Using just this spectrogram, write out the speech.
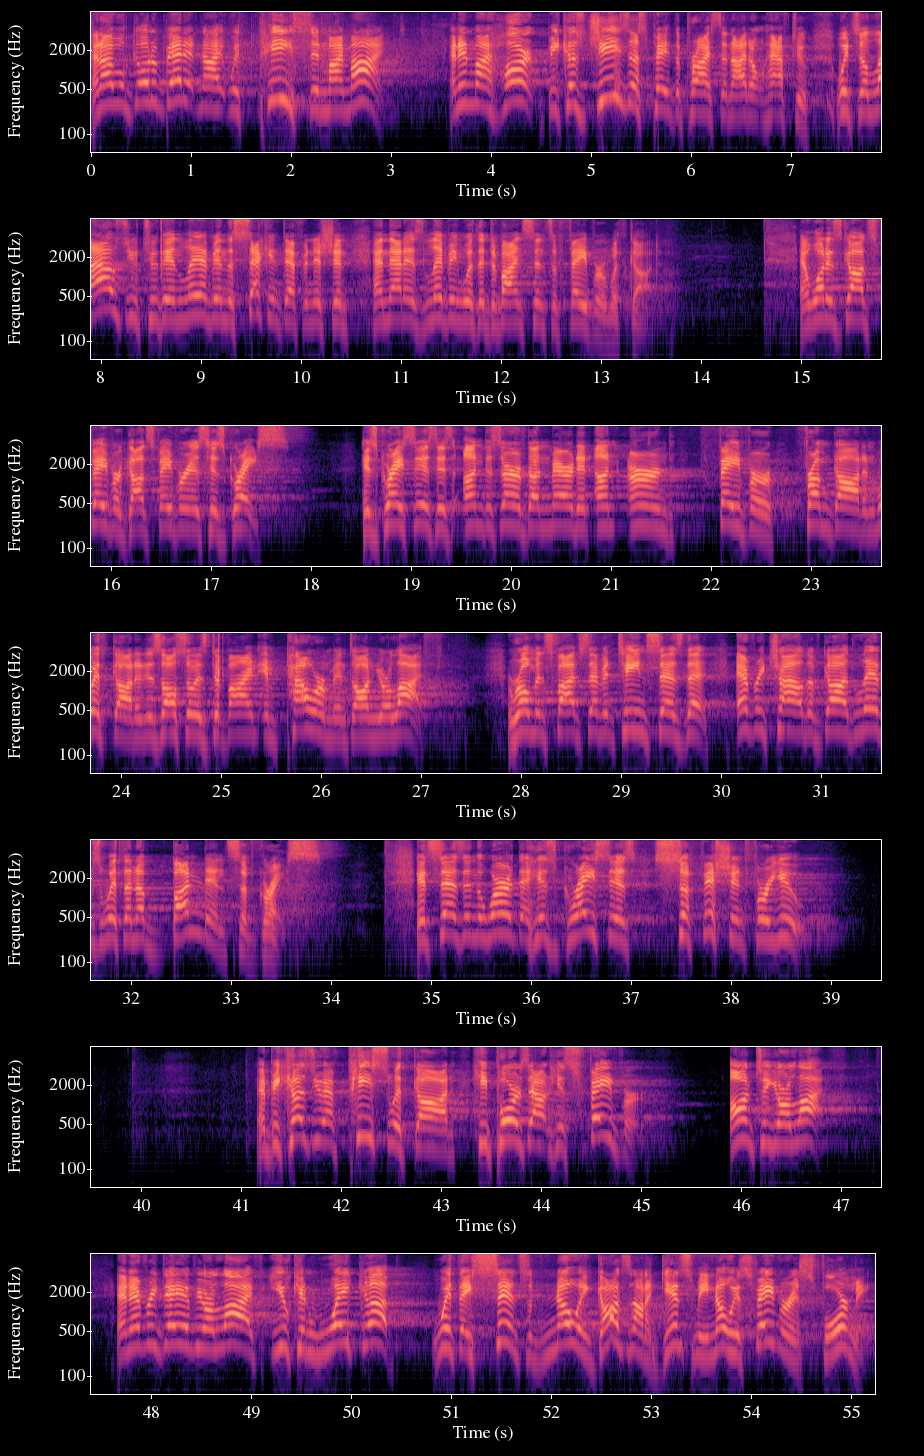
And I will go to bed at night with peace in my mind and in my heart because Jesus paid the price and I don't have to, which allows you to then live in the second definition, and that is living with a divine sense of favor with God. And what is God's favor? God's favor is His grace. His grace is His undeserved, unmerited, unearned favor from God and with God. It is also his divine empowerment on your life. Romans 5:17 says that every child of God lives with an abundance of grace. It says in the word that his grace is sufficient for you. And because you have peace with God, he pours out his favor onto your life. And every day of your life, you can wake up with a sense of knowing God's not against me. No, His favor is for me.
